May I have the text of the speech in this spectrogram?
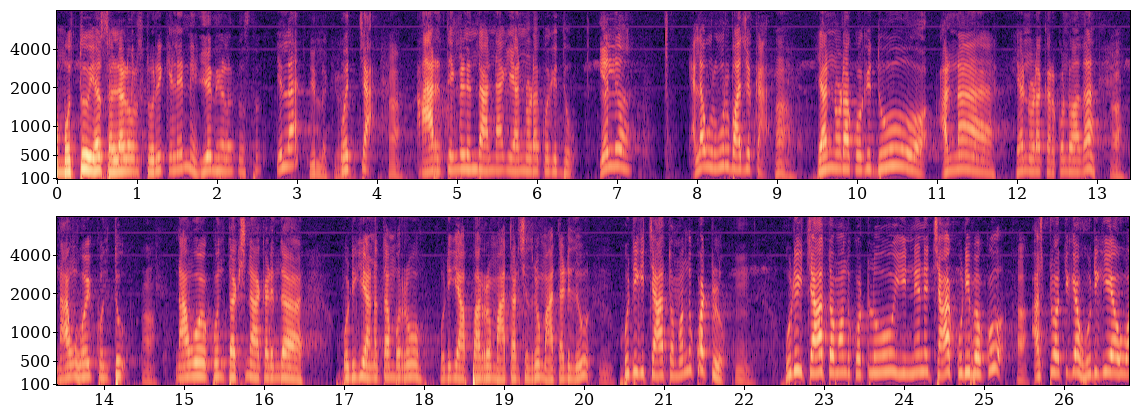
ಮುತ್ತು ಎಸ್ ಹಳ್ಯಾಳವ್ರ ಸ್ಟೋರಿ ಕೇಳೇನಿ ಏನ್ ಹೇಳ ದೋಸ್ತ? ಇಲ್ಲ? ಇಲ್ಲ ಕೇಳ. ಒಚ್ಚ ಹಾ. ಆರು ತಿಂಗಳಿಂದ ಅಣ್ಣಾಗಿ ಹೆಣ್ಣು ನೋಡಕ್ ಹೋಗಿದ್ದು. ಎಲ್ಲಿ? ಎಲ್ಲ ಊರು ಊರು ಬಾಜುಕ. ಹಾ. ಹೆಣ್ಣು ನೋಡಕ್ ಹೋಗಿದ್ದು ಅಣ್ಣ ಹೆಣ್ಣು ನೋಡಕ್ ಕರ್ಕೊಂಡು ಹೋದ. ಹಾ. ನಾವು ಹೋಗಿ ಕುಂತು. ಹಾ. ನಾವು ಹೋಗಿ ಕುಂತ ತಕ್ಷಣ ಆ ಕಡೆಯಿಂದ ಹುಡುಗಿ ಅಣ್ಣ ತಮ್ಮರು ಹುಡುಗಿ ಅಪ್ಪಾರು ಮಾತಾಡ್ಸಿದ್ರು ಮಾತಾಡಿದ್ವು. ಹುಡುಗಿ ಚಾ ತೊಗೊಂಬಂದು ಕೊಟ್ಲು. ಹ್ಮ್. ಹುಡುಗಿ ಚಾ ತೊಗೊಂಬಂದು ಕೊಟ್ಲು ಇನ್ನೇನು ಚಾ ಕುಡಿಬೇಕು ಹಾ. ಅಷ್ಟೊತ್ತಿಗೆ ಹುಡುಗಿ ಅವ್ವ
